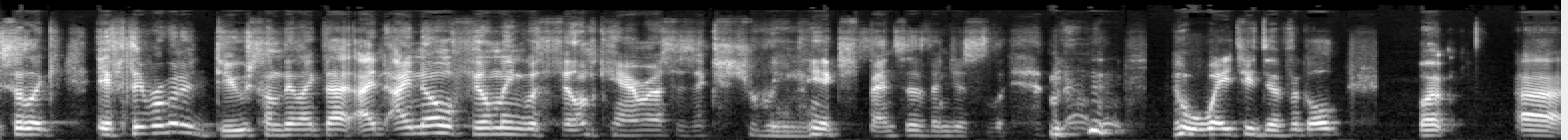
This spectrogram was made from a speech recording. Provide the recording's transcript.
so like if they were going to do something like that I, I know filming with film cameras is extremely expensive and just way too difficult but uh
